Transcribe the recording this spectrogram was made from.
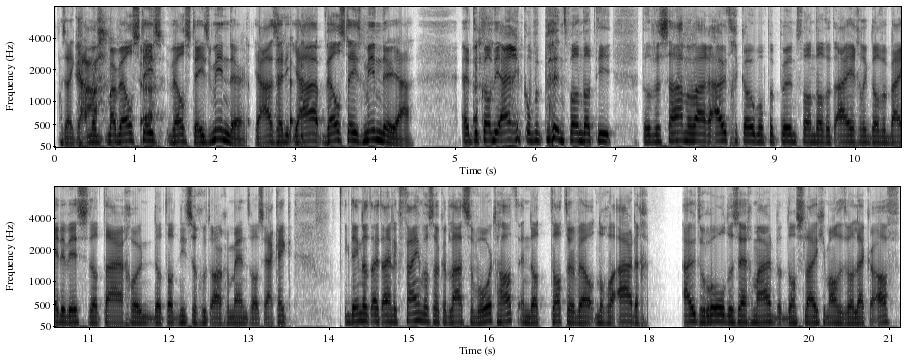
Dan zei ik, ja, maar, maar wel, steeds, wel steeds minder. Ja, zei hij, ja, wel steeds minder, ja. En toen kwam hij eigenlijk op het punt van dat, die, dat we samen waren uitgekomen op het punt van dat het eigenlijk, dat we beide wisten dat daar gewoon, dat dat niet zo'n goed argument was. Ja, kijk, ik denk dat het uiteindelijk fijn was dat ik het laatste woord had en dat dat er wel nog wel aardig uitrolde, zeg maar, dan sluit je hem altijd wel lekker af.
